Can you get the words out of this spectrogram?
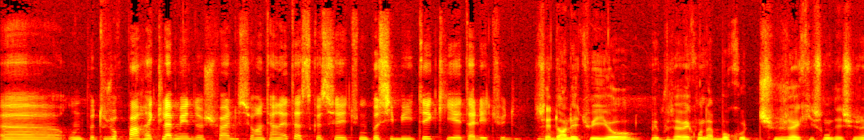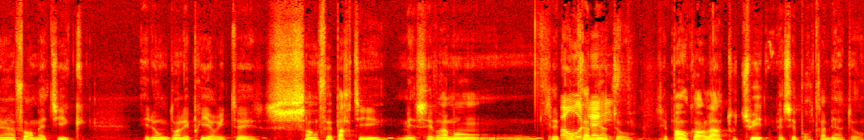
euh, on ne peut toujours pas réclamer de cheval sur Internet. Est-ce que c'est une possibilité qui est à l'étude? C'est dans les tuyaux, mais vous savez qu'on a beaucoup de sujets qui sont des sujets informatiques. Et donc, dans les priorités, ça en fait partie, mais c'est vraiment. C'est pour très bientôt. C'est pas encore là tout de suite, mais c'est pour très bientôt.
